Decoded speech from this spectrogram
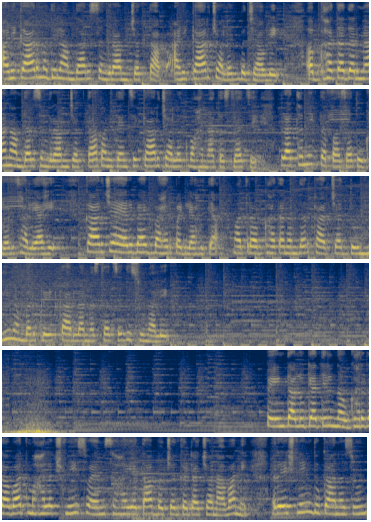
आणि कारमधील आमदार संग्राम जगताप आणि कार चालक बचावले. अपघातादरम्यान आमदार संग्राम जगताप आणि त्यांचे कार चालक वाहनात असल्याचे प्राथमिक तपासात उघड झाले आहे. कारच्या एअरबॅग बाहेर पडल्या होत्या. मात्र अपघातानंतर कारच्या दोन्ही नंबर प्लेट कारला नसल्याचे दिसून आले. पेण तालुक्यातील नवघर गावात महालक्ष्मी स्वयंसहाय्यता बचत गटाच्या नावाने रेशनिंग दुकान असून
